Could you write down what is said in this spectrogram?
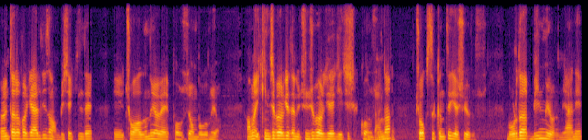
ön tarafa geldiği zaman bir şekilde e, çoğalınıyor ve pozisyon bulunuyor. Ama ikinci bölgeden üçüncü bölgeye geçiş konusunda. Çok sıkıntı yaşıyoruz. Burada bilmiyorum yani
